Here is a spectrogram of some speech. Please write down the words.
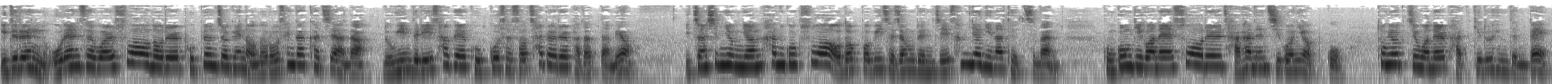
이들은 오랜 세월 수어 언어를 보편적인 언어로 생각하지 않아 농인들이 사회 곳곳에서 차별을 받았다며 2016년 한국 수어 언어법이 제정된 지 3년이나 됐지만 공공기관에 수어를 잘하는 직원이 없고 통역 지원을 받기도 힘든데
